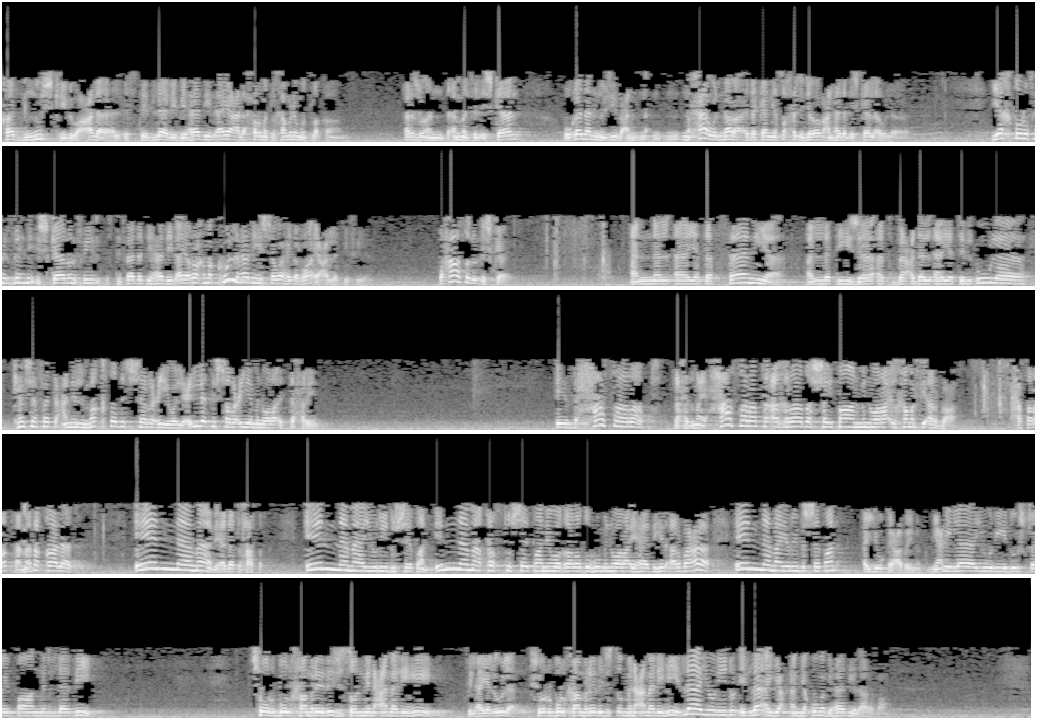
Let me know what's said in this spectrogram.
قد نشكل على الاستدلال بهذه الآية على حرمة الخمر مطلقا. أرجو أن نتأمل في الإشكال وغدا نجيب عن نحاول نرى إذا كان يصح الجواب عن هذا الإشكال أو لا. يخطر في الذهن إشكال في استفادة هذه الآية رغم كل هذه الشواهد الرائعة التي فيها. وحاصل الإشكال أن الآية الثانية التي جاءت بعد الآية الأولى كشفت عن المقصد الشرعي والعلة الشرعية من وراء التحريم. إذ حصرت لاحظ معي حصرت أغراض الشيطان من وراء الخمر في أربعة. حصرتها ماذا قالت؟ إنما بأداة الحصر إنما يريد الشيطان إنما قصد الشيطان وغرضه من وراء هذه الأربعة. إنما يريد الشيطان أن يوقع بينكم. يعني لا يريد الشيطان الذي شرب الخمر رجس من عمله. في الآية الأولى شرب الخمر رجس من عمله لا يريد إلا أن يقوم بهذه الأربعة.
